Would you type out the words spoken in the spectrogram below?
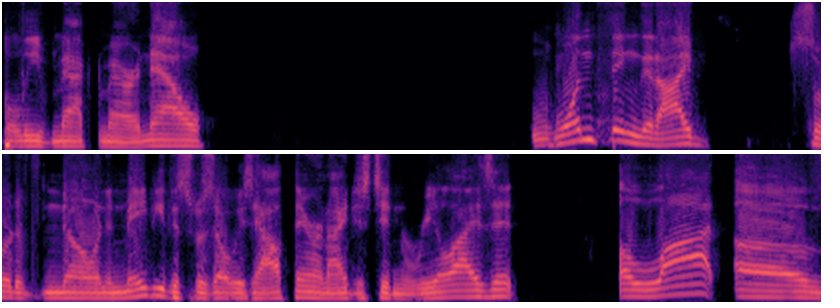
believed mcnamara now one thing that i've sort of known, and maybe this was always out there and I just didn't realize it. A lot of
